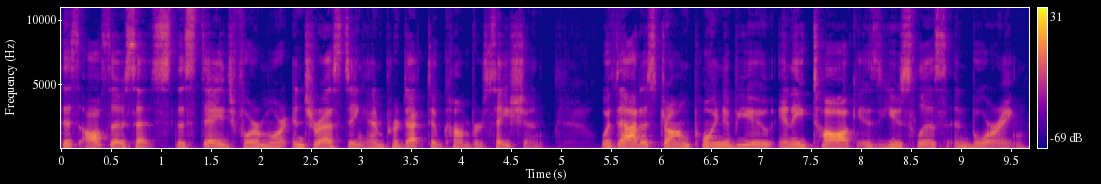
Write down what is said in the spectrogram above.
This also sets the stage for a more interesting and productive conversation. Without a strong point of view, any talk is useless and boring.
